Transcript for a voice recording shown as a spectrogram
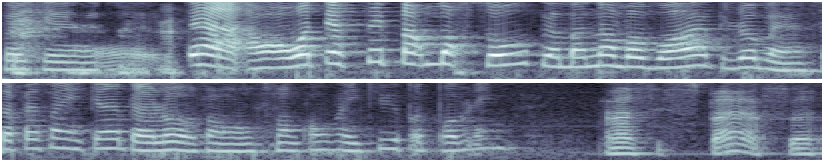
Fait que, euh, on va tester par morceaux, puis maintenant on va voir, puis là, ben, ça fait cinq ans, puis là, ils sont, convaincus, il a pas de problème. Ah, c'est super ça.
